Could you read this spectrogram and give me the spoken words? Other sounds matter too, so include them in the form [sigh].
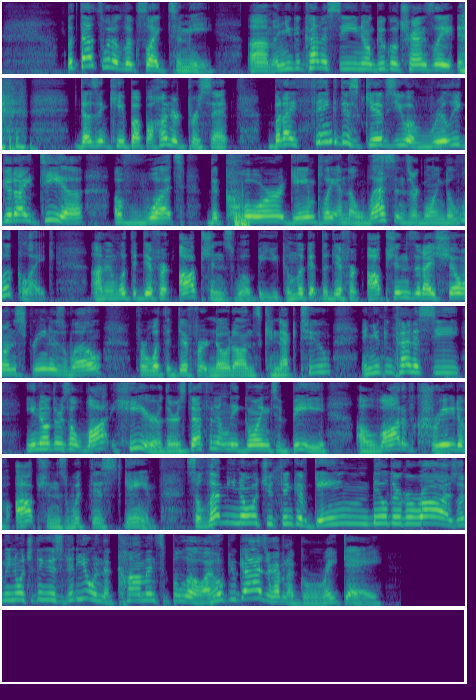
but that's what it looks like to me. Um, and you can kind of see, you know, Google Translate [laughs] doesn't keep up 100%, but I think this gives you a really good idea of what the core gameplay and the lessons are going to look like um, and what the different options will be. You can look at the different options that I show on screen as well for what the different nodons connect to, and you can kind of see, you know, there's a lot here. There's definitely going to be a lot of creative options with this game. So let me know what you think of Game Builder Garage. Let me know what you think of this video in the comments below. I hope you guys are having a great day.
